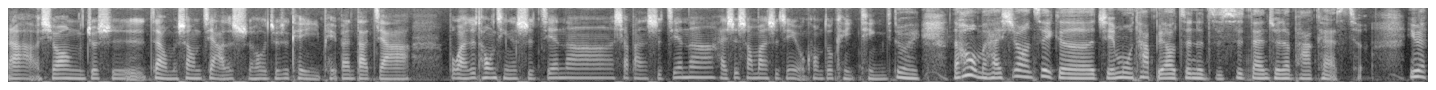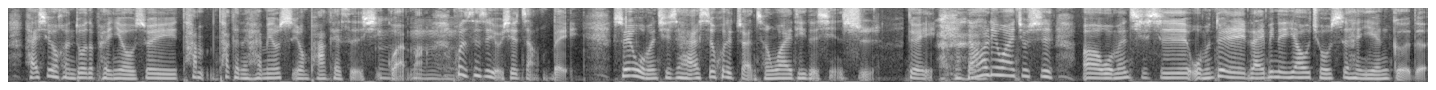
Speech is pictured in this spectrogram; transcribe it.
那希望就是在我们上架的时候，就是可以陪伴大家，不管是通勤的时间呐、下班时间呐、还是上班时间有空都可以听。对。然后我们还希望这个节目它不要真的只是单纯的 podcast，因为还是有很多的朋友，所以他他可能还没有使用 podcast 的习惯嘛，或者甚至有些长辈，所以我们其实还是会转成 YT 的形式。对，然后另外就是呃，我们其实我们对来宾的要求是很严格的，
